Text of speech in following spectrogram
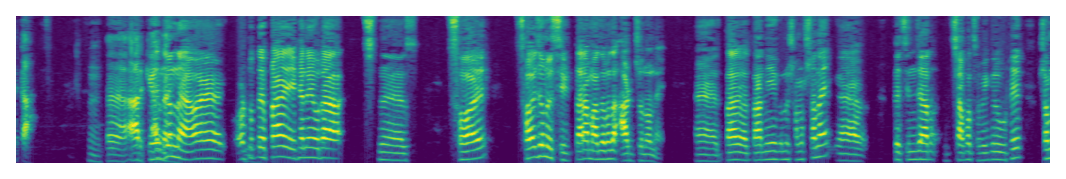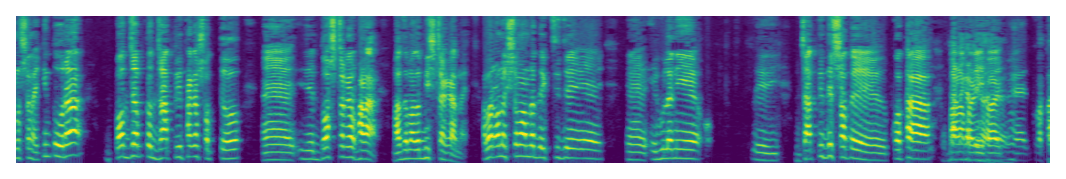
একা। আর কেউ না অটোতে প্রায় এখানে ওরা ছয় ছয় জনের সিট তারা মাঝে মাঝে আট জনও নেয় তা তা নিয়ে কোনো সমস্যা নাই। প্যাসেঞ্জার চাপাচাপি করে উঠে সমস্যা নাই। কিন্তু ওরা পর্যাপ্ত যাত্রী থাকা সত্ত্বেও দশ টাকার ভাড়া মাঝে মাঝে বিশ টাকা নেয়। আবার অনেক সময় আমরা দেখছি যে এগুলা নিয়ে এই যাত্রীদের সাথে কথা বাড়াবাড়ি হয়। হয়, কথা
